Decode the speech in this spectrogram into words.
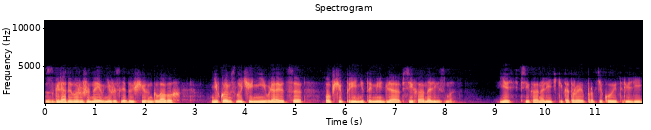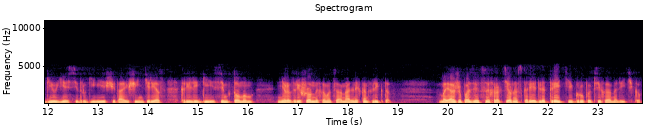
Взгляды, выраженные в ниже следующих главах, ни в коем случае не являются общепринятыми для психоанализма. Есть психоаналитики, которые практикуют религию, есть и другие, считающие интерес к религии симптомом неразрешенных эмоциональных конфликтов. Моя же позиция характерна скорее для третьей группы психоаналитиков.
